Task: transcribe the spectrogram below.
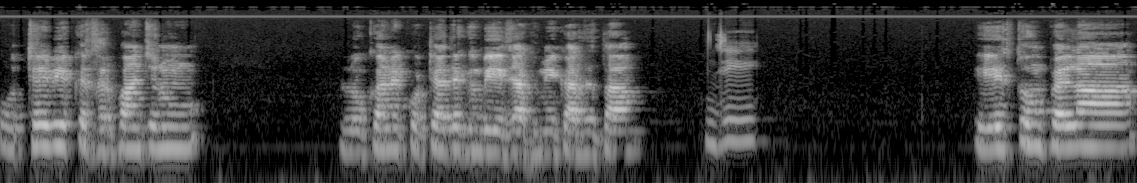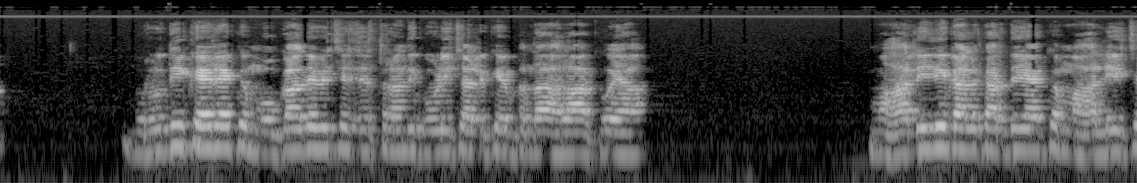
ਉੱਥੇ ਵੀ ਇੱਕ ਸਰਪੰਚ ਨੂੰ ਲੋਕਾਂ ਨੇ ਕੁੱਟਿਆ ਤੇ ਗੰਭੀਰ ਜ਼ਖਮੀ ਕਰ ਦਿੱਤਾ। ਜੀ। ਇਸ ਤੋਂ ਪਹਿਲਾਂ ਵਿਰੋਧੀ ਕਹਿ ਰਿਹਾ ਕਿ ਮੋਗਾ ਦੇ ਵਿੱਚ ਜਿਸ ਤਰ੍ਹਾਂ ਦੀ ਗੋਲੀ ਚੱਲ ਕੇ ਬੰਦਾ ਹਲਾਕ ਹੋਇਆ ਮਹਾਲੀ ਦੀ ਗੱਲ ਕਰਦੇ ਆ ਕਿ ਮਹਾਲੀ 'ਚ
